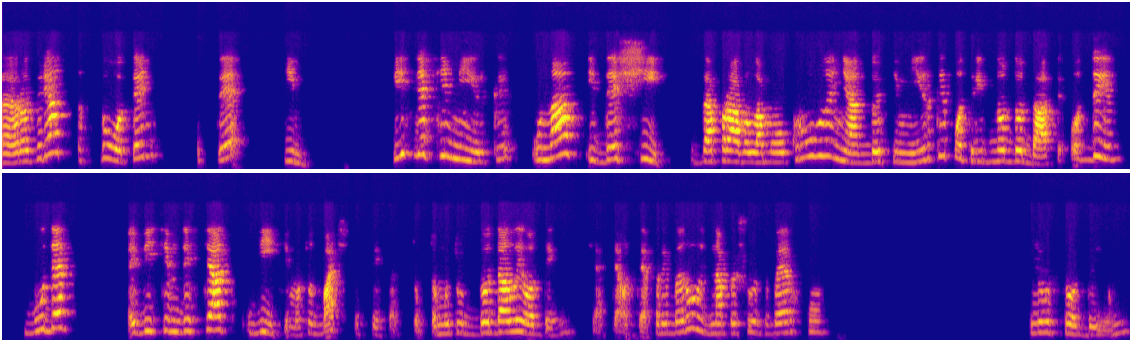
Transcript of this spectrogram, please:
Е, розряд сотень це 7. Після сімірки у нас іде 6. За правилами округлення до сімірки потрібно додати 1. Буде 88. Ось тут бачите цифри? Тобто ми тут додали 1. Зараз я оце приберу і напишу зверху плюс 1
